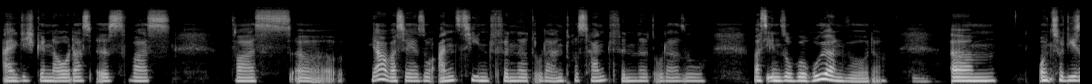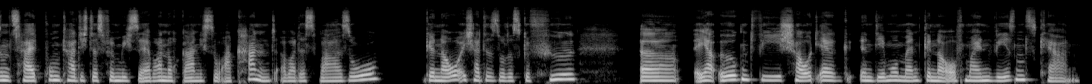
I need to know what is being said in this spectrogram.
eigentlich genau das ist, was, was, äh, ja, was er so anziehend findet oder interessant findet oder so, was ihn so berühren würde. Mhm. Ähm, und zu diesem Zeitpunkt hatte ich das für mich selber noch gar nicht so erkannt, aber das war so, genau, ich hatte so das Gefühl, äh, ja, irgendwie schaut er in dem Moment genau auf meinen Wesenskern.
